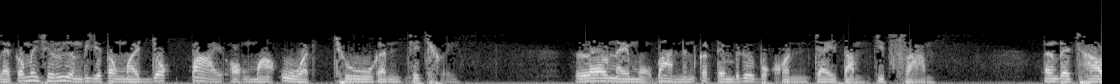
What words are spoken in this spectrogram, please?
และก็ไม่ใช่เรื่องที่จะต้องมายกป้ายออกมาอวดชูกันเฉยๆแล้วในหมู่บ้านนั้นก็เต็มไปด้วยบุคคลใจต่ำจิตสามตั้งแต่ชาว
